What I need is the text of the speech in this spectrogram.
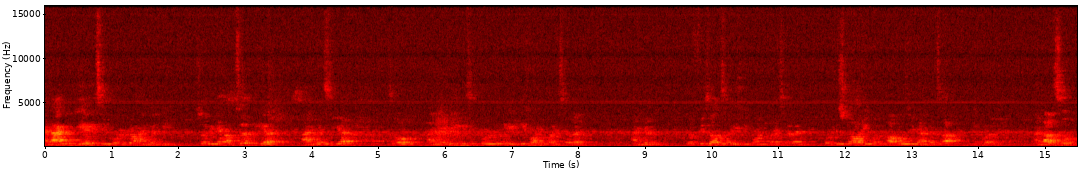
And angle A is equal to angle B. So we can observe here angles here. So angle D is equal to 80.57. Angle F is also 80.57. So these two are equal. Opposite angles are equal. And also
